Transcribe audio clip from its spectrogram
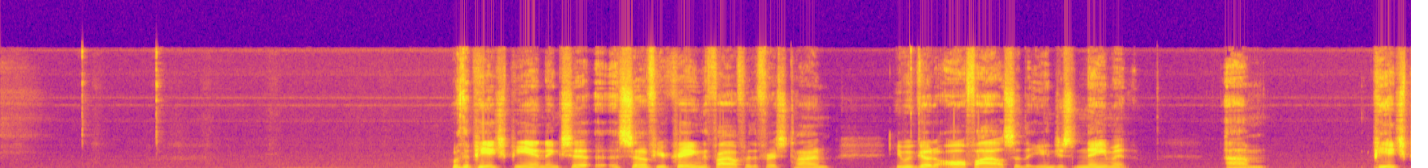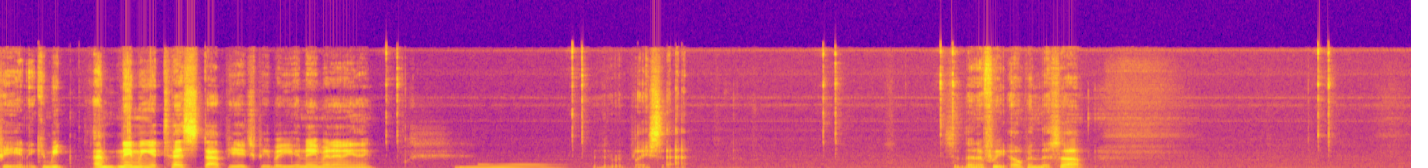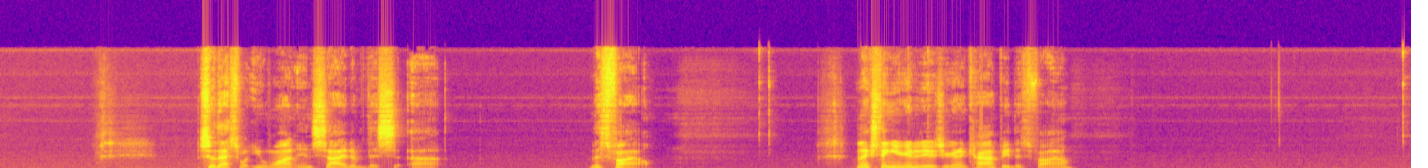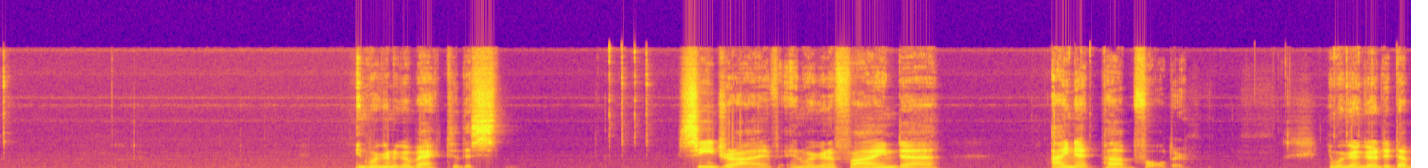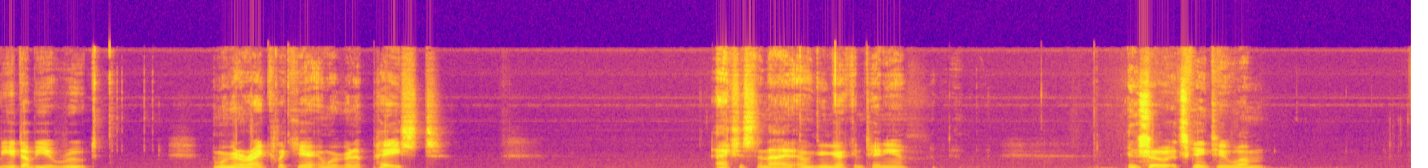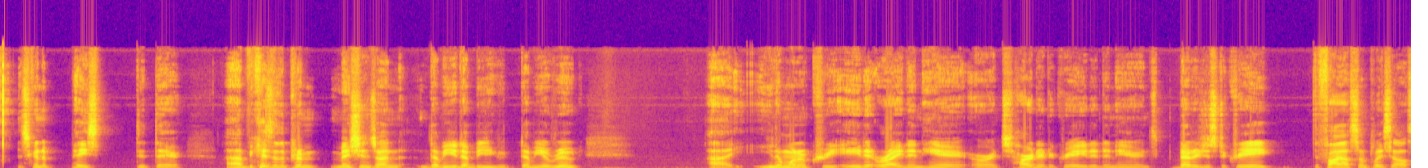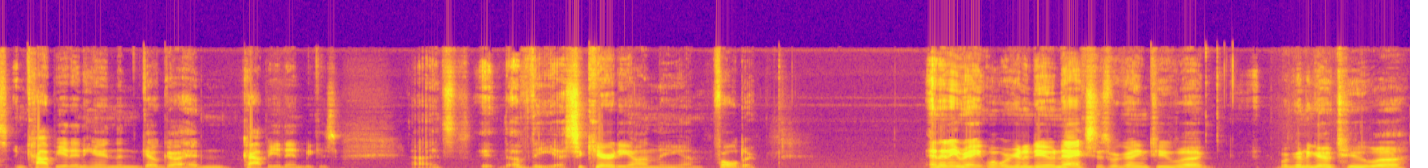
with a PHP ending. So so if you're creating the file for the first time, you would go to all files so that you can just name it um, PHP, and it can be I'm naming it test.php, but you can name it anything. Replace that. So then if we open this up, so that's what you want inside of this uh, this file. The next thing you're going to do is you're going to copy this file. And we're going to go back to this C drive and we're going to find uh, inetpub folder. And we're going to go to www root and we're going to right click here and we're going to paste access denied. And we're going to go continue. And so it's going to um, it's going to paste it there. Uh, because of the permissions on www root, uh, you don't want to create it right in here, or it's harder to create it in here. It's better just to create the file someplace else and copy it in here, and then go go ahead and copy it in because uh, it's it, of the uh, security on the um, folder. At any rate, what we're going to do next is we're going to uh, we're going to go to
